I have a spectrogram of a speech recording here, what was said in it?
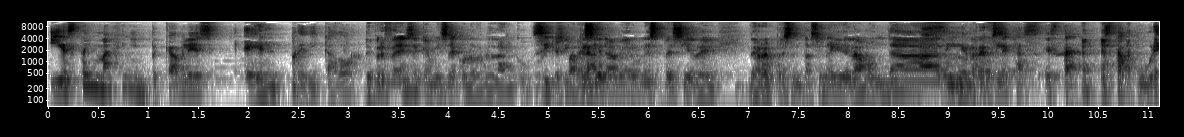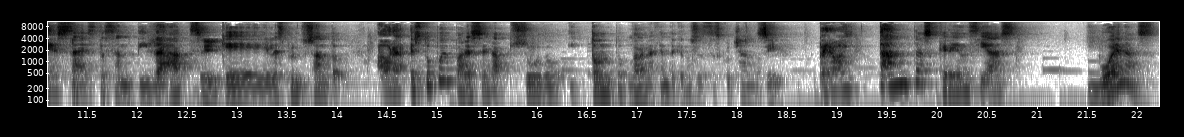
Y esta imagen impecable es el predicador. De preferencia camisa de color blanco, porque pareciera haber una especie de, representación ahí de la bondad. Sí, reflejas esta, esta pureza, esta santidad que el Espíritu Santo... Ahora, esto puede parecer absurdo y tonto para la gente que nos está escuchando. Sí. Pero hay tantas creencias buenas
